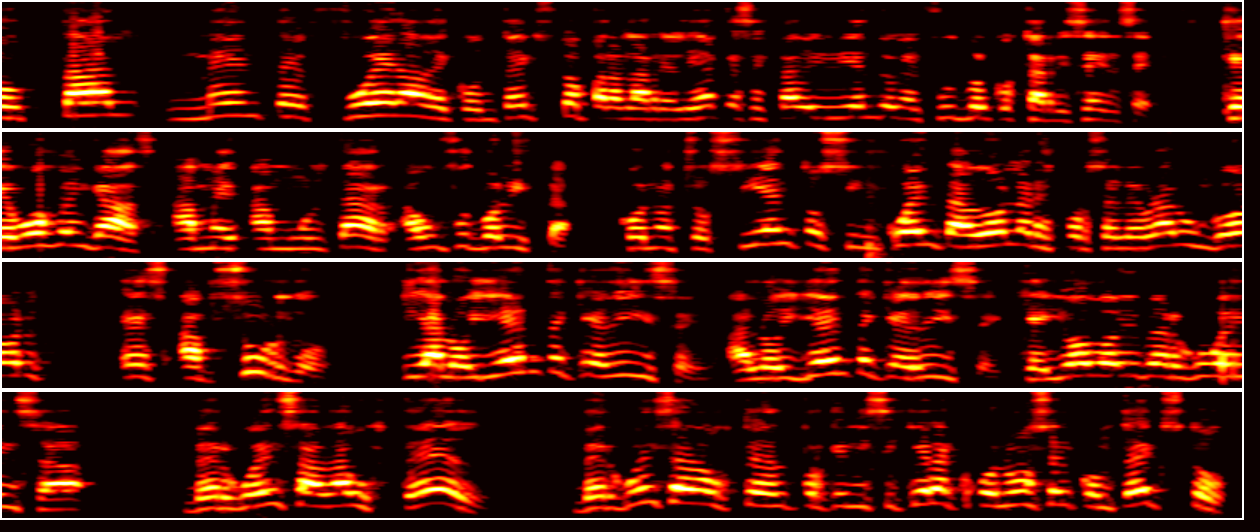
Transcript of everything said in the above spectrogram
totalmente fuera de contexto para la realidad que se está viviendo en el fútbol costarricense. Que vos vengas a, multar a un futbolista con 850 dólares por celebrar un gol es absurdo. Y al oyente que dice, al oyente que dice que yo doy vergüenza, vergüenza da usted. Vergüenza da usted porque ni siquiera conoce el contexto.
